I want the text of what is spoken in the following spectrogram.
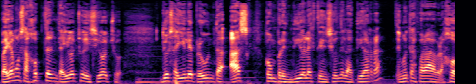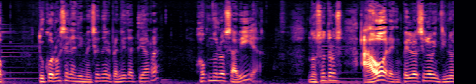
Vayamos a Job 38, 18. Dios allí le pregunta, ¿has comprendido la extensión de la Tierra? En otras palabras, Job, ¿tú conoces las dimensiones del planeta Tierra? Job no lo sabía. Nosotros ahora, en pleno siglo XXI,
